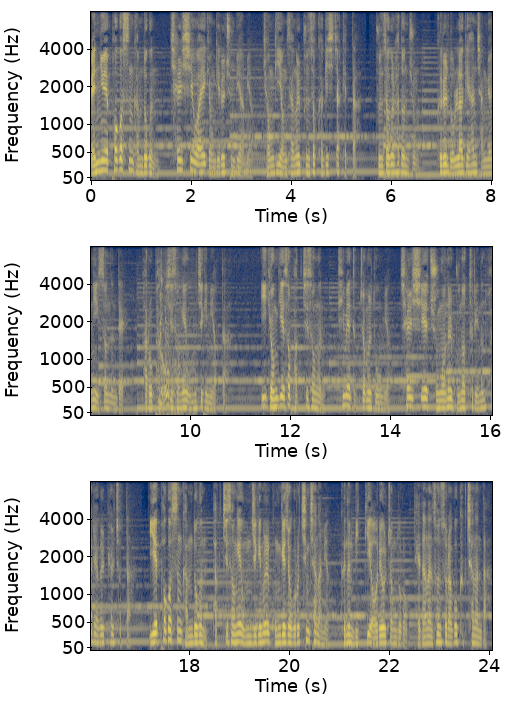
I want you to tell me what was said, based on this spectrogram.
맨유의 퍼거슨 감독은 첼시와의 경기를 준비하며 경기 영상을 분석하기 시작했다. 분석을 하던 중 그를 놀라게 한 장면이 있었는데 바로 박지성의 움직임이었다. 이 경기에서 박지성은 팀의 득점을 도우며 첼시의 중원을 무너뜨리는 활약을 펼쳤다. 이에 퍼거슨 감독은 박지성의 움직임을 공개적으로 칭찬하며 그는 믿기 어려울 정도로 대단한 선수라고 극찬한다.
